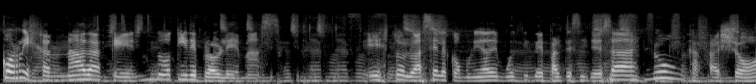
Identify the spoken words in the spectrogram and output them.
corrijan nada que no tiene problemas. Esto lo hace la comunidad de múltiples partes interesadas. Nunca falló.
